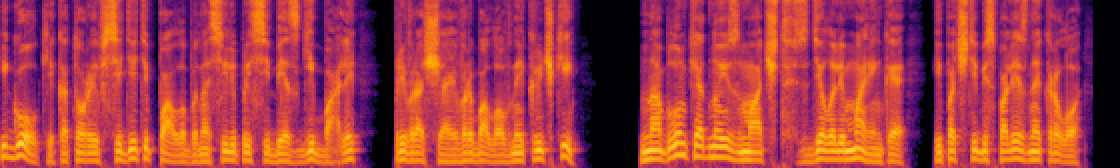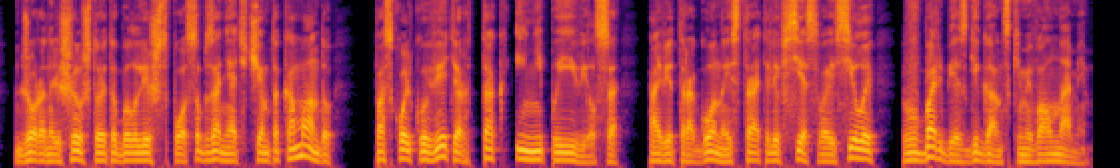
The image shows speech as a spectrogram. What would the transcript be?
Иголки, которые все дети палубы носили при себе, сгибали, превращая в рыболовные крючки. На обломке одной из мачт сделали маленькое и почти бесполезное крыло. Джоран решил, что это был лишь способ занять чем-то команду, поскольку ветер так и не появился, а ветрогоны истратили все свои силы в борьбе с гигантскими волнами.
